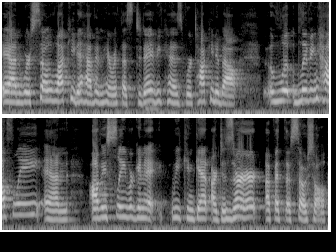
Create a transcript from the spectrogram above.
And we're so lucky to have him here with us today because we're talking about li- living healthily and obviously we're gonna we can get our dessert up at the social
